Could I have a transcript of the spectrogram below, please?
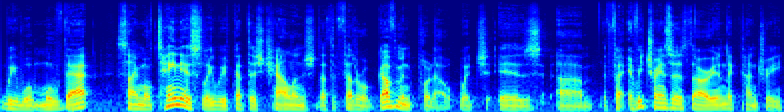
we will move that. Simultaneously, we've got this challenge that the federal government put out, which is um, for every transit authority in the country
